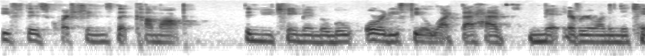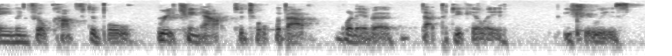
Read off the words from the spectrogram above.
if there's questions that come up, the new team member will already feel like they have met everyone in the team and feel comfortable reaching out to talk about whatever that particular issue is.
